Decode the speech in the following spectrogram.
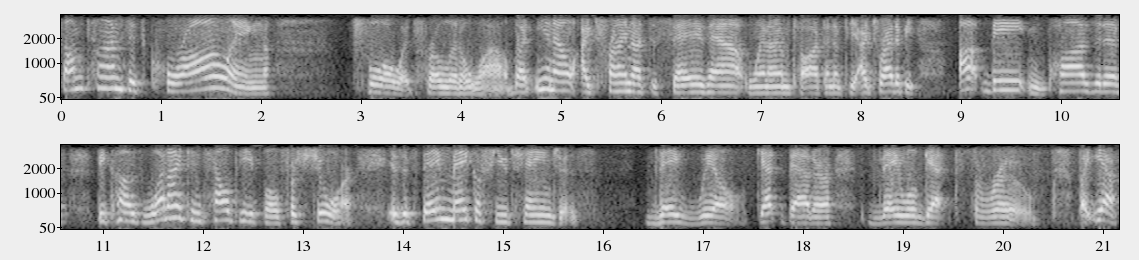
Sometimes it's crawling forward for a little while. But, you know, I try not to say that when I'm talking to people. I try to be upbeat and positive because what I can tell people for sure is if they make a few changes, they will get better, they will get through. But yes,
